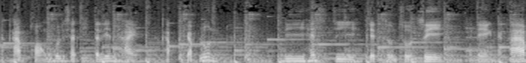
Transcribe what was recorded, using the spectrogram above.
นะครับของบริษัทอิตาเลียนไทยนะครับกับรุ่น DHG 700C นั่นเองนะครับ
